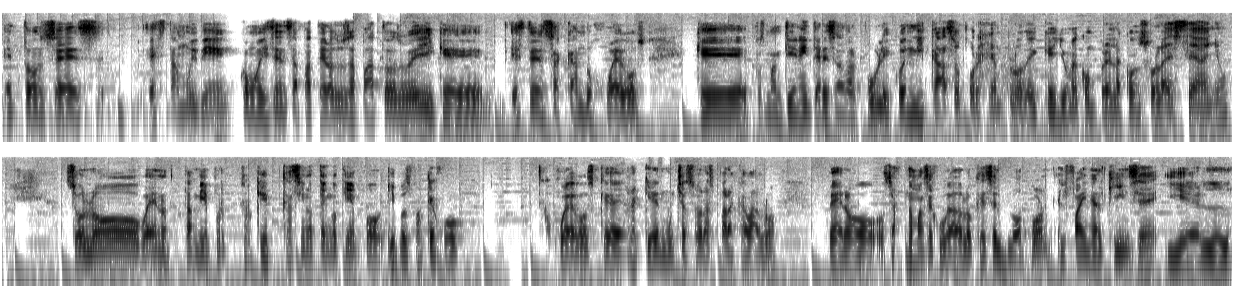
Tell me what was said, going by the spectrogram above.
Entonces, está muy bien, como dicen, zapateros sus zapatos, güey, y que estén sacando juegos que pues mantiene interesado al público. En mi caso, por ejemplo, de que yo me compré la consola este año, solo, bueno, también porque casi no tengo tiempo y pues porque juego juegos que requieren muchas horas para acabarlo, pero, o sea, nomás he jugado lo que es el Bloodborne, el Final 15 y el,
